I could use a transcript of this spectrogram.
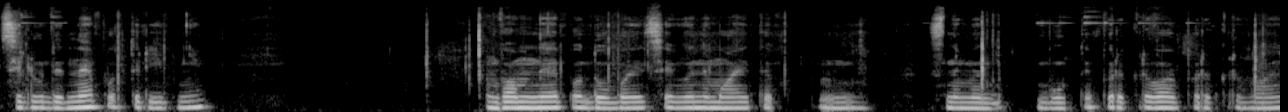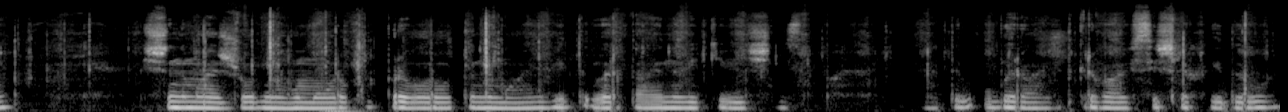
ці люди не потрібні. Вам не подобається, і ви не маєте з ними бути. Перекриваю, перекриваю. Більше немає жодного мороку, привороту немає. Відвертаю на віки вічність. Убираю, відкриваю всі шляхи дороги.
